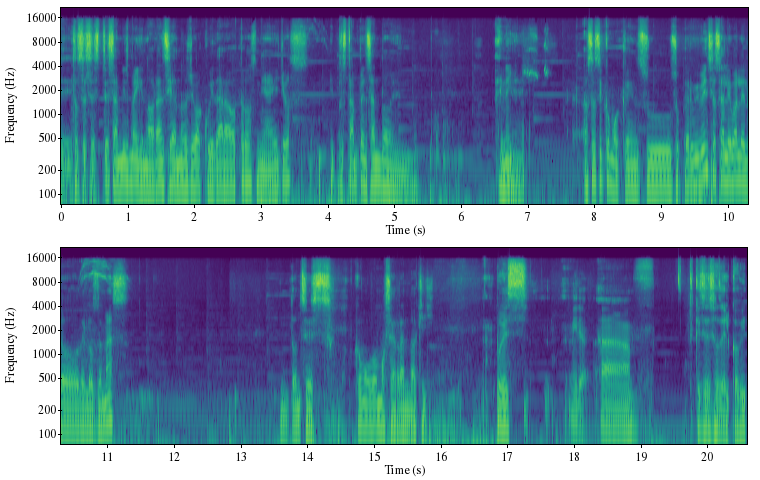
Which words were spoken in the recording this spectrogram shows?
Entonces, este, esa misma ignorancia no los lleva a cuidar a otros ni a ellos. Y pues están pensando en. En ellos. O sea, así como que en su supervivencia, o sea, le vale lo de los demás. Entonces, ¿cómo vamos cerrando aquí? Pues, mira, uh, ¿qué es eso del COVID?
